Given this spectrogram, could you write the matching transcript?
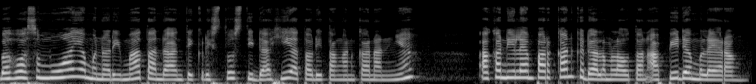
bahwa semua yang menerima tanda Antikristus di dahi atau di tangan kanannya akan dilemparkan ke dalam lautan api dan belerang.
